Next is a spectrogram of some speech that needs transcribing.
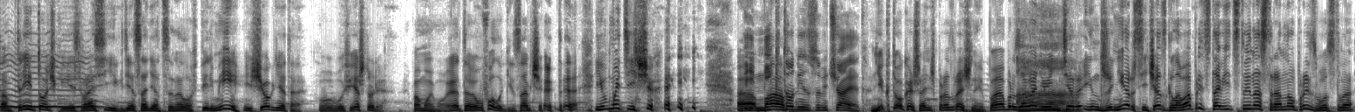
Там три точки есть в России, где садятся НЛО. В Перми, еще где-то. В, в Уфе, что ли? По-моему. Это уфологи сообщают. И в Мытищах. А, И по- никто не замечает. Никто, конечно, они же прозрачные. По образованию А. интер- инженер, сейчас глава представительства иностранного производства.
